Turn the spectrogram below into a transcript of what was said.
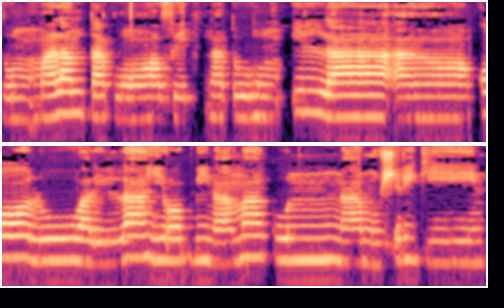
Thumma lam takun fitnatuhum illa an qalu walillahi rabbina ma kunna musyrikin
